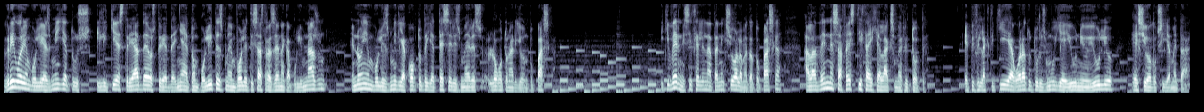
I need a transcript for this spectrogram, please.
Γρήγοροι εμβολιασμοί για τους ηλικίες 30 έως 39 ετών πολίτες με εμβόλια της Άστρα Ζένεκα που λιμνάζουν, ενώ οι εμβολιασμοί διακόπτονται για 4 μέρες λόγω των αργιών του Πάσχα. Η κυβέρνηση θέλει να τα ανοίξει όλα μετά το Πάσχα, αλλά δεν είναι σαφές τι θα έχει αλλάξει μέχρι τότε. Επιφυλακτική η αγορά του τουρισμού για Ιούνιο-Ιούλιο, αισιόδοξη για μετά.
